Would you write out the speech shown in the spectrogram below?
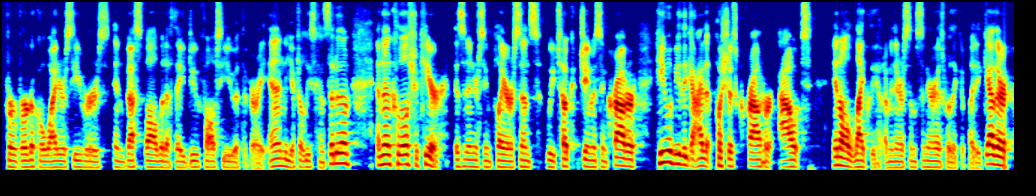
for vertical wide receivers in best ball, but if they do fall to you at the very end, you have to at least consider them. And then Khalil Shakir is an interesting player since we took Jamison Crowder. He would be the guy that pushes Crowder out in all likelihood. I mean, there are some scenarios where they could play together.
